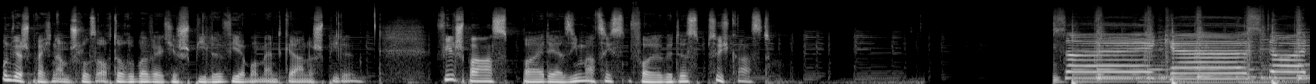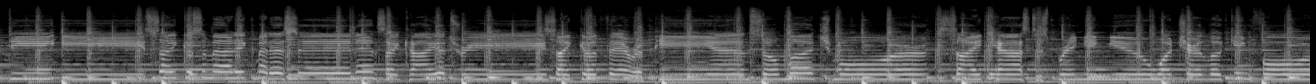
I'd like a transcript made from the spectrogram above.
Und wir sprechen am Schluss auch darüber, welche Spiele wir im Moment gerne spielen. Viel Spaß bei der 87. Folge des Psychcast. Psychcast.de Psychosomatic medicine and psychiatry, psychotherapy, and so much more. Psychcast is bringing you what you're looking for.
